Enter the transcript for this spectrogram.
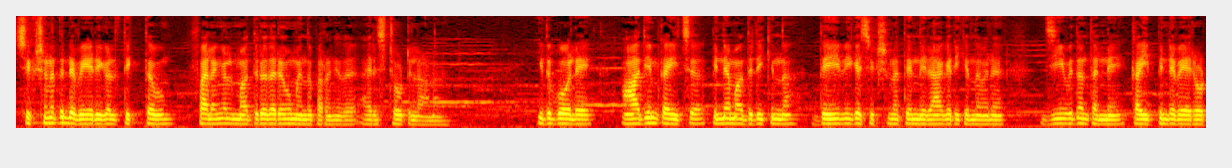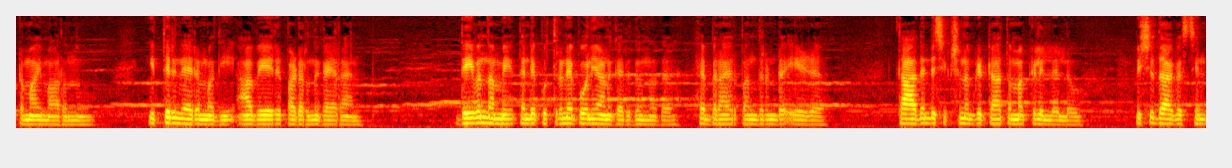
ശിക്ഷണത്തിന്റെ വേരുകൾ തിക്തവും ഫലങ്ങൾ മധുരതരവും എന്ന് പറഞ്ഞത് അരിസ്റ്റോട്ടിലാണ്. ഇതുപോലെ ആദ്യം കഴിച്ച് പിന്നെ മധുരിക്കുന്ന ദൈവിക ശിക്ഷണത്തെ നിരാകരിക്കുന്നവന് ജീവിതം തന്നെ കയ്പിന്റെ വേരോട്ടമായി മാറുന്നു. ഇത്തിരി നേരം മതി ആ വേര് പടർന്നു കയറാൻ. ദൈവം നമ്മെ തന്റെ പുത്രനെ പോലെയാണ് കരുതുന്നത്. ഹെബ്രായർ പന്ത്രണ്ട് ഏഴ്. താതന്റെ ശിക്ഷണം കിട്ടാത്ത മക്കളില്ലല്ലോ. വിശുദ്ധ അഗസ്റ്റിൻ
